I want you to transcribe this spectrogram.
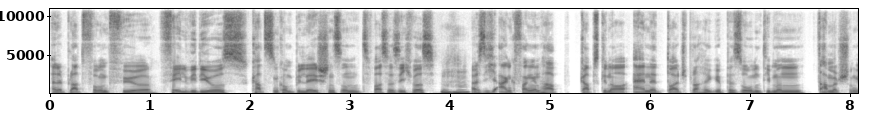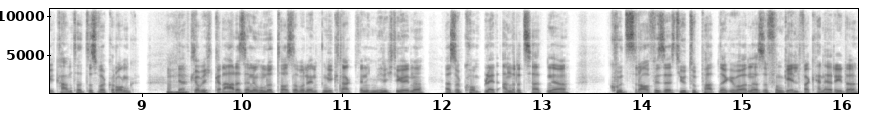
eine Plattform für Fail-Videos, Katzen-Compilations und was weiß ich was. Mhm. Als ich angefangen habe, gab es genau eine deutschsprachige Person, die man damals schon gekannt hat. Das war Gronk. Mhm. Der hat, glaube ich, gerade seine 100.000 Abonnenten geknackt, wenn ich mich richtig erinnere. Also komplett andere Zeiten, ja. Kurz darauf ist er als YouTube-Partner geworden, also von Geld war keine Rede.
